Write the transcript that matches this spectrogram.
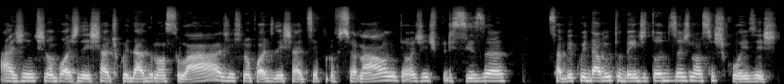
a gente não pode deixar de cuidar do nosso lar, a gente não pode deixar de ser profissional, então a gente precisa saber cuidar muito bem de todas as nossas coisas.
